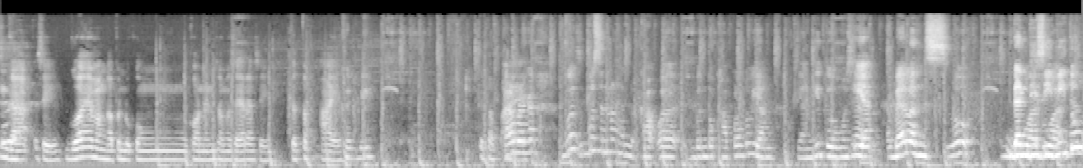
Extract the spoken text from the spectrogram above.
Enggak sih, gue emang nggak pendukung Conan sama Sarah sih. Tetap I, could be tetap karena I. mereka gue gue seneng eh, bentuk couple tuh yang yang gitu maksudnya Iya. balance lu Dan di sini tuh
